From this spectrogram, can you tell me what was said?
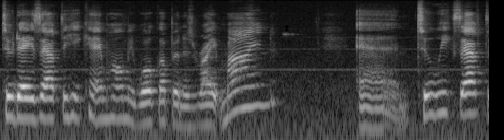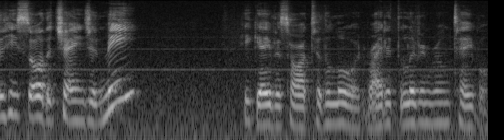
Two days after he came home, he woke up in his right mind. And two weeks after he saw the change in me, he gave his heart to the Lord right at the living room table.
